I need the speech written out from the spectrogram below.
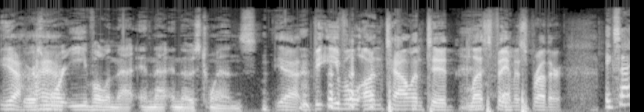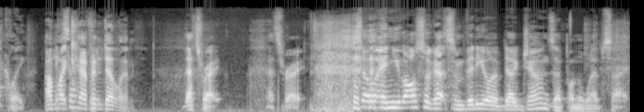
Yeah, There's I- more evil in that, in that, in those twins. Yeah, the evil, untalented, less famous brother. exactly. I'm like Kevin Dillon. That's right. That's right. so, and you've also got some video of Doug Jones up on the website.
